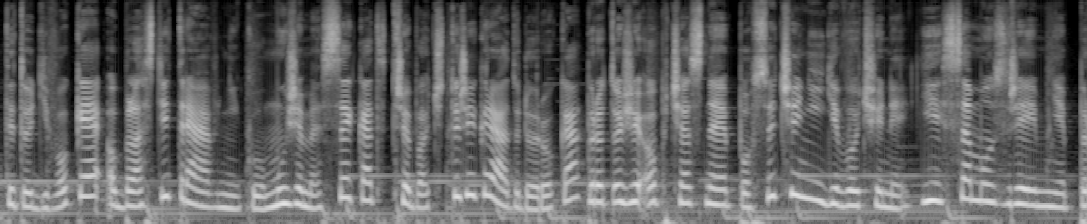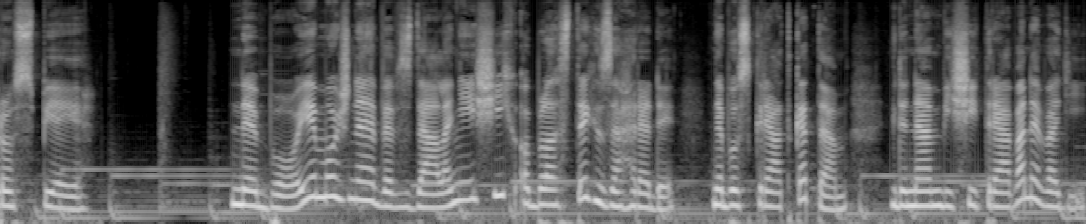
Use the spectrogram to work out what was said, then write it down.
Tyto divoké oblasti trávníku můžeme sekat třeba čtyřikrát do roka, protože občasné posečení divočiny ji samozřejmě prospěje. Nebo je možné ve vzdálenějších oblastech zahrady, nebo zkrátka tam, kde nám výšší tráva nevadí,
